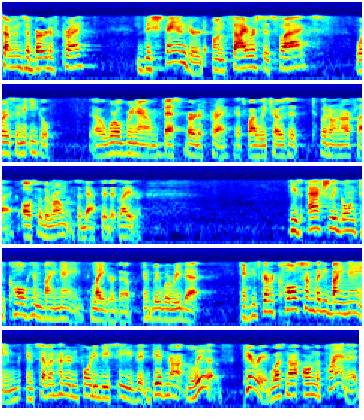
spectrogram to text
summons a bird of prey, the standard on Cyrus's flags was an eagle, a world renowned best bird of prey. That's why we chose it to put on our flag. Also, the Romans adapted it later. He's actually going to call him by name later, though, and we will read that. And he's going to call somebody by name in 740 BC that did not live, period, was not on the planet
